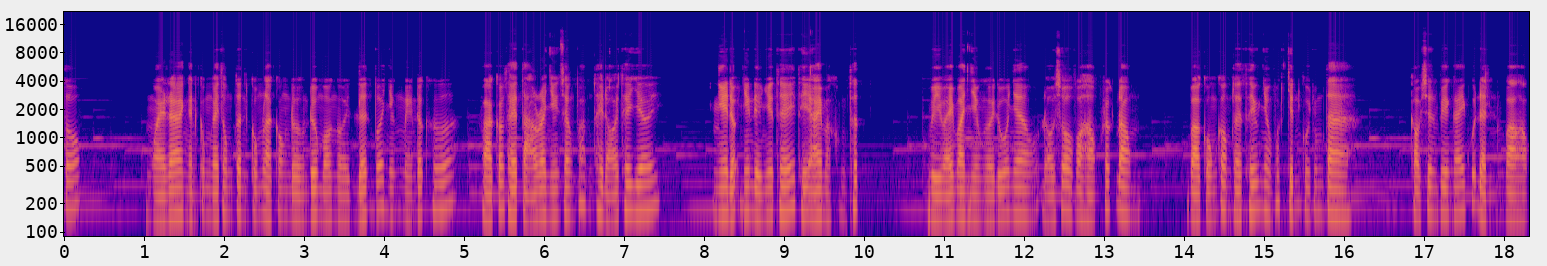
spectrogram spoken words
tốt. Ngoài ra, ngành công nghệ thông tin cũng là con đường đưa mọi người đến với những miền đất hứa và có thể tạo ra những sản phẩm thay đổi thế giới. Nghe được những điều như thế thì ai mà không thích. Vì vậy mà nhiều người đua nhau đổ xô vào học rất đông và cũng không thể thiếu nhân vật chính của chúng ta. Cậu sinh viên ấy quyết định vào học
